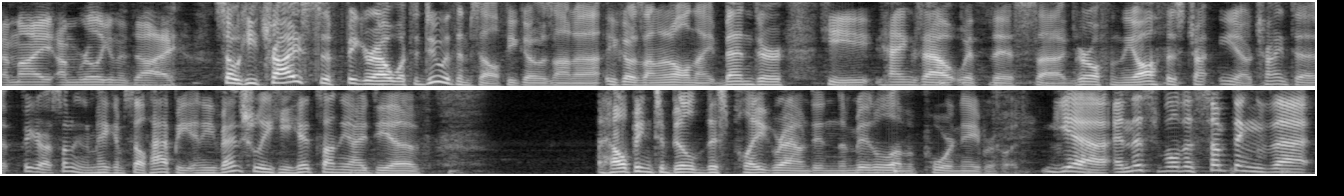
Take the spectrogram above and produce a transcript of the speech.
am I? I'm really gonna die." So he tries to figure out what to do with himself. He goes on a he goes on an all night bender. He hangs out with this uh, girl from the office, try, you know, trying to figure out something to make himself happy. And eventually, he hits on the idea of helping to build this playground in the middle of a poor neighborhood. Yeah, and this well, there's something that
